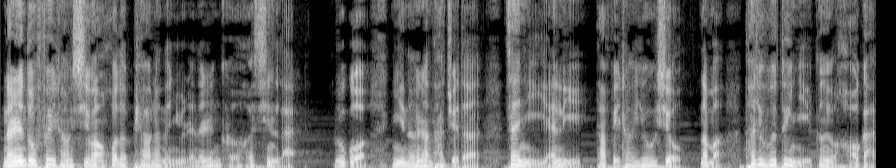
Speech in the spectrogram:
男人都非常希望获得漂亮的女人的认可和信赖。如果你能让他觉得在你眼里他非常优秀，那么他就会对你更有好感。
